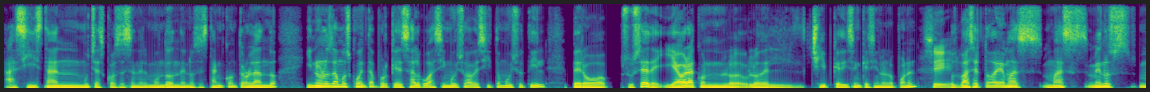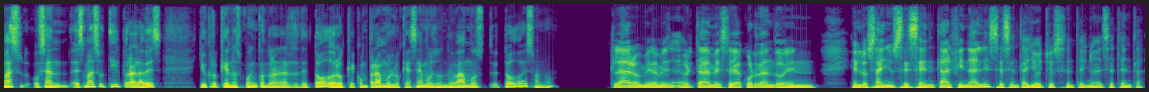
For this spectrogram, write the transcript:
así están muchas cosas en el mundo donde nos están controlando y no nos damos cuenta porque es algo así muy suavecito, muy sutil, pero sucede. Y ahora con lo, del chip que dicen que si no lo ponen, pues va a ser todavía más, más, menos, más, o sea, es más sutil, pero a la vez yo creo que nos pueden controlar de todo, lo que compramos, lo que hacemos, dónde vamos, todo eso, ¿no? Claro, mira, ahorita me estoy acordando en, en los años 60, al finales, 68, 69, 70,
